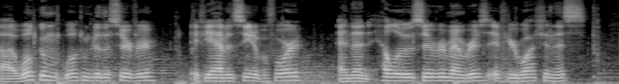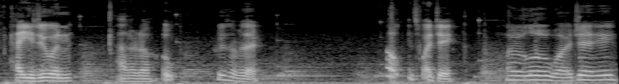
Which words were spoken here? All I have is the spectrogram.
Uh, welcome welcome to the server if you haven't seen it before, and then hello server members if you're watching this. How you doing? I don't know. Oh, who's over there? Oh, it's YJ. Hello, YJ.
